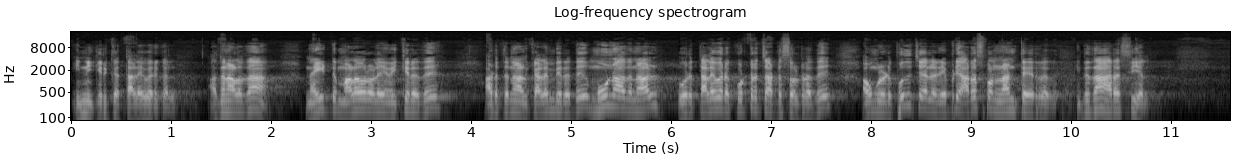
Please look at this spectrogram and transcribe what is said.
இன்னைக்கு இருக்க தலைவர்கள். அதனால தான் நைட்டு மலர் வளையம் வைக்கிறது அடுத்த நாள் கிளம்புறது. மூணாவது நாள் ஒரு தலைவரை குற்றச்சாட்டு சொல்கிறது அவங்களுடைய பொதுச் செயலர் எப்படி அரெஸ்ட் பண்ணலான்னு தேடுறது. இதுதான் அரசியல்.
